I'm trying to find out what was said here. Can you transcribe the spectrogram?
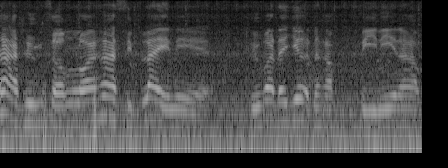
ถ้าถึง250 ไร่นี่ ถือว่าได้เยอะนะครับ ปีนี้นะครับ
